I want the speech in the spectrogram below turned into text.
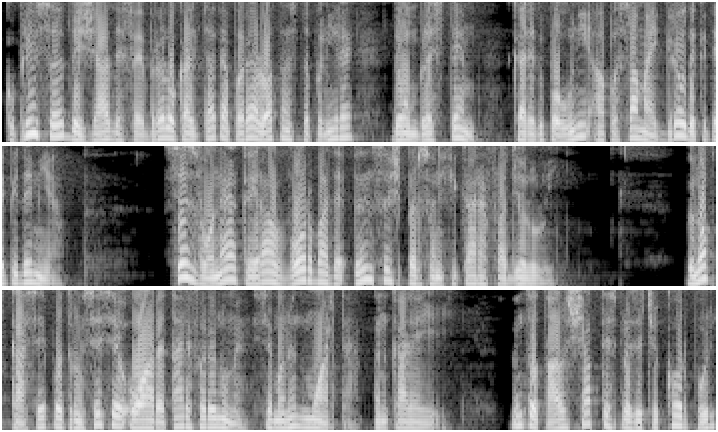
Cuprinsă deja de febră, localitatea părea luată în stăpânire de un blestem, care după unii apăsa mai greu decât epidemia. Se zvonea că era vorba de însăși personificarea flagelului. În opt case pătrunsese o arătare fără nume, semănând moartea, în calea ei. În total, 17 corpuri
